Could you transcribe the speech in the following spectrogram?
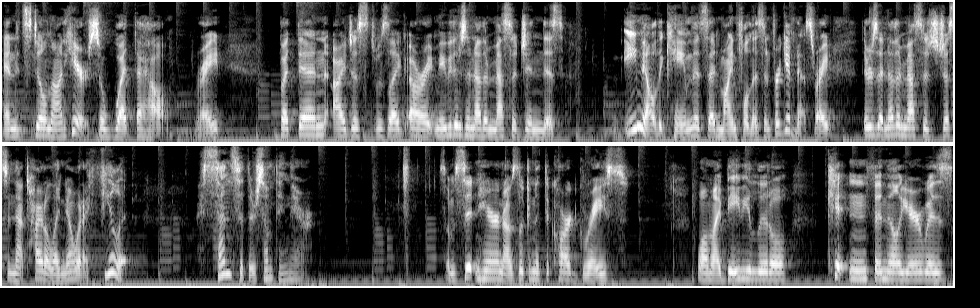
and it's still not here. So what the hell, right? But then I just was like, all right, maybe there's another message in this email that came that said mindfulness and forgiveness, right? There's another message just in that title. I know it. I feel it. I sense that there's something there. So I'm sitting here and I was looking at the card Grace while my baby little kitten familiar was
